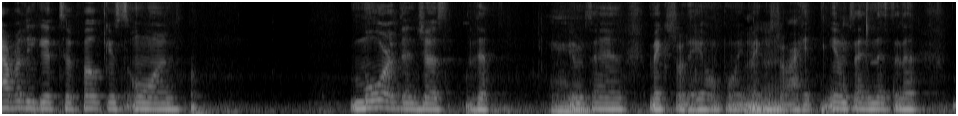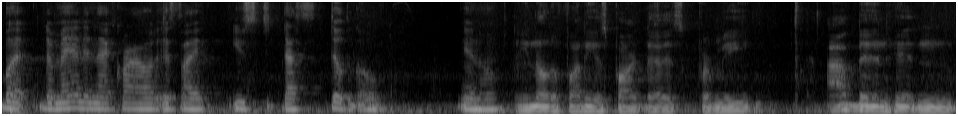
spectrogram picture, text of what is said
I really get to focus on more than just them. You know what I'm mm-hmm. saying? Making sure they on point, making mm-hmm. sure I hit, you know what I'm saying, this and that. But demanding that crowd, it's like you. St- that's still the goal. You know. You know the funniest part that is for me, I've been hitting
